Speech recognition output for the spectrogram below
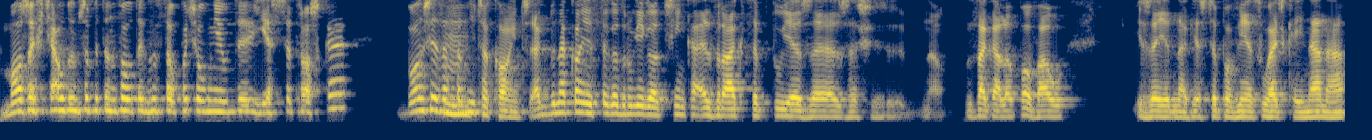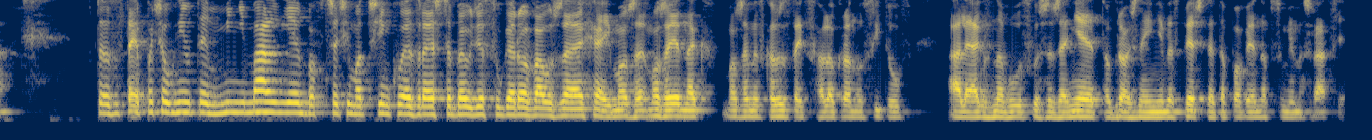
może chciałbym, żeby ten wątek został pociągnięty jeszcze troszkę, bo on się hmm. zasadniczo kończy. Jakby na koniec tego drugiego odcinka Ezra akceptuje, że, że się no, zagalopował i że jednak jeszcze powinien słuchać Kejnana. To zostaje pociągnięte minimalnie, bo w trzecim odcinku Ezra jeszcze będzie sugerował, że hej, może, może jednak możemy skorzystać z holokronu sitów, ale jak znowu usłyszy, że nie, to groźne i niebezpieczne, to powie, no w sumie masz rację.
